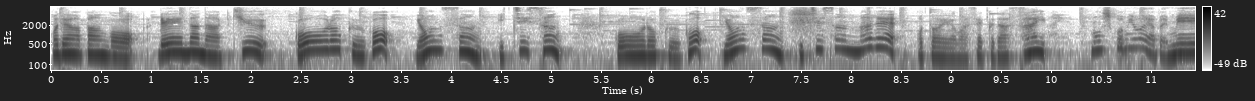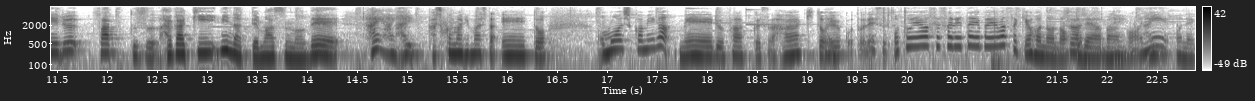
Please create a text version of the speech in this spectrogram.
お電話番号零七九五六五4313 565-4313までお問い合わせください。申し込みはやっぱりメール、ファックス、はがきになってますので。はいはい、はい、かしこまりました。えーとお申し込みがメール、ファックス、はがきということです、はい、お問い合わせされたい場合は先ほどのお電話番号にお願い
